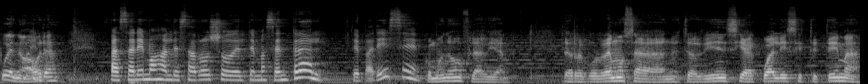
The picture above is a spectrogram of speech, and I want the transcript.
Bueno, ahora... Pasaremos al desarrollo del tema central, ¿te parece? ¿Cómo no, Flavia? Le recordamos a nuestra audiencia cuál es este tema.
